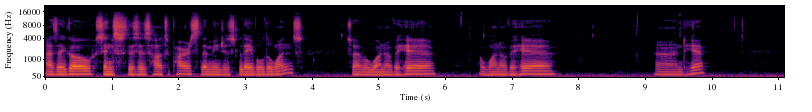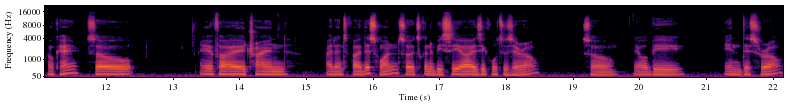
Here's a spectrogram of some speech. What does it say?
As I go, since this is hard to parse, let me just label the ones. So I have a 1 over here, a 1 over here, and here. Okay, so if I try and identify this one, so it's going to be ci is equal to 0. So it will be in this row.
